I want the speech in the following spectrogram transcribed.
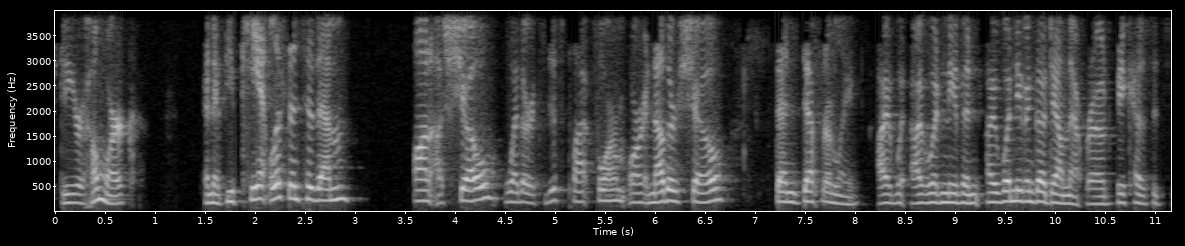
to do your homework, and if you can't listen to them on a show, whether it's this platform or another show then definitely I would I wouldn't even I wouldn't even go down that road because it's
